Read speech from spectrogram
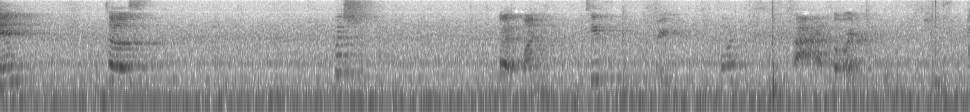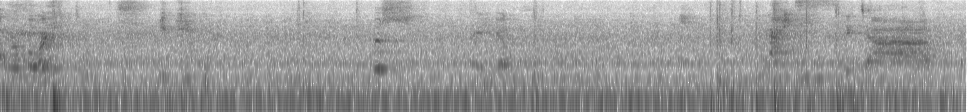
chin, toes, push. Good, one, two, three, four, five, forward, roll forward, push.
